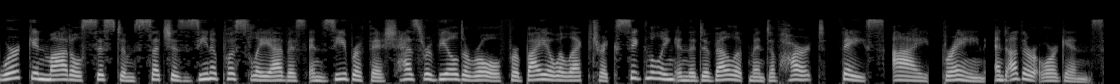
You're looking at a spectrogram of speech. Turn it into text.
Work in model systems such as Xenopus laevis and zebrafish has revealed a role for bioelectric signaling in the development of heart, face, eye, brain, and other organs.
